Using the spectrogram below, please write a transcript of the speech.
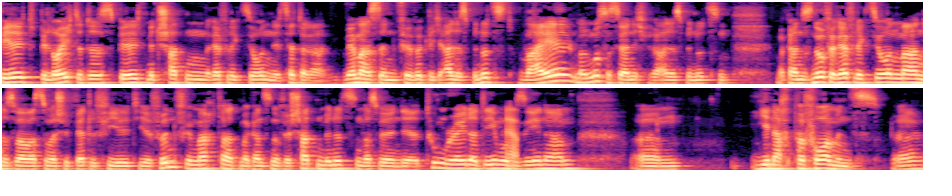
Bild, beleuchtetes Bild mit Schatten, Reflexionen etc. Wenn man es denn für wirklich alles benutzt, weil man muss es ja nicht für alles benutzen. Man kann es nur für Reflexionen machen, das war was zum Beispiel Battlefield hier 5 gemacht hat. Man kann es nur für Schatten benutzen, was wir in der Tomb Raider Demo ja. gesehen haben. Ähm, je nach Performance, ja,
